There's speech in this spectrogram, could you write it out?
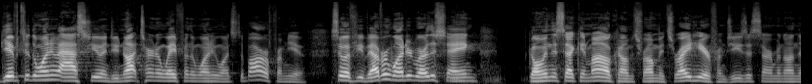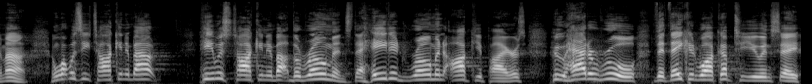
Give to the one who asks you, and do not turn away from the one who wants to borrow from you. So if you've ever wondered where the saying, going the second mile comes from, it's right here from Jesus' Sermon on the Mount. And what was he talking about? He was talking about the Romans, the hated Roman occupiers who had a rule that they could walk up to you and say,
